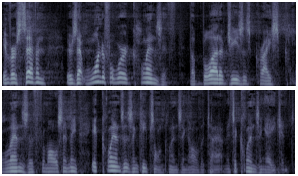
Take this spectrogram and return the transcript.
In verse 7, there's that wonderful word, cleanseth. The blood of Jesus Christ cleanseth from all sin. I mean, it cleanses and keeps on cleansing all the time. It's a cleansing agent.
